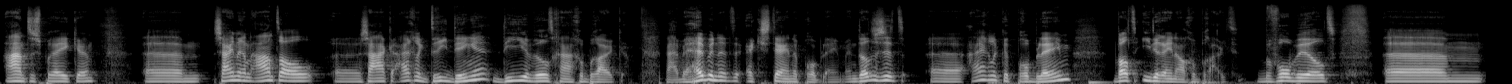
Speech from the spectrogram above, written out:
aan te spreken. Um, zijn er een aantal uh, zaken, eigenlijk drie dingen, die je wilt gaan gebruiken. Nou, we hebben het externe probleem. En dat is het, uh, eigenlijk het probleem wat iedereen al gebruikt. Bijvoorbeeld, um,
